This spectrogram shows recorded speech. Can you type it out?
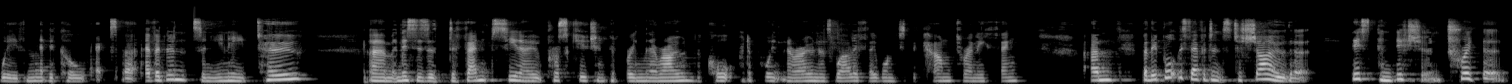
with medical expert evidence, and you need two. Um, and this is a defence, you know, prosecution could bring their own, the court could appoint their own as well if they wanted to counter anything. Um, but they brought this evidence to show that this condition triggered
